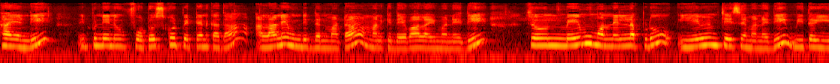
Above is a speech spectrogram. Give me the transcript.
హాయ్ అండి. ఇప్పుడు నేను ఫొటోస్ కూడా పెట్టాను కదా అలానే ఉండిద్ది అనమాట మనకి దేవాలయం అనేది. సో మేము మొన్న వెళ్ళినప్పుడు ఏమేమి చేసామనేది మీతో ఈ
